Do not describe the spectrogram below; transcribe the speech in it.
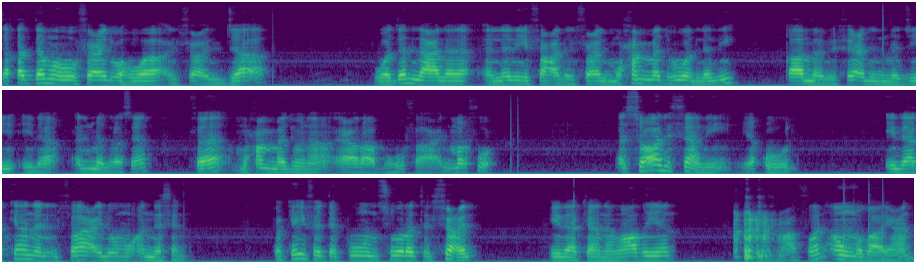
تقدمه فعل وهو الفعل جاء ودل على الذي فعل الفعل محمد هو الذي قام بفعل المجيء إلى المدرسة فمحمد هنا إعرابه فاعل مرفوع. السؤال الثاني يقول إذا كان الفاعل مؤنثا فكيف تكون صورة الفعل إذا كان ماضيا؟ عفوا أو مضارعا.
